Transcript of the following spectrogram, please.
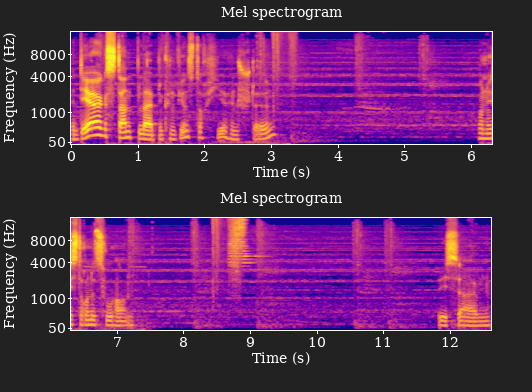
Wenn der gestunt bleibt, dann können wir uns doch hier hinstellen. Und nächste Runde zuhauen. Würde ich sagen.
